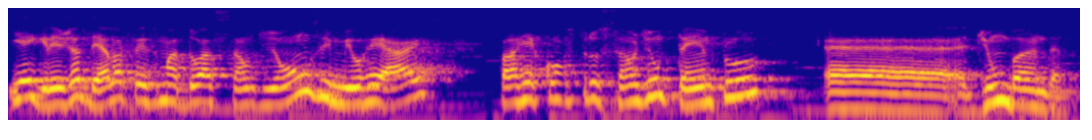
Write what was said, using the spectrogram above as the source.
e a igreja dela fez uma doação de 11 mil reais para a reconstrução de um templo é, de Umbanda.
